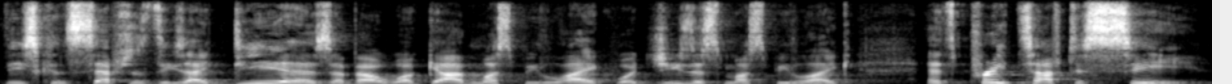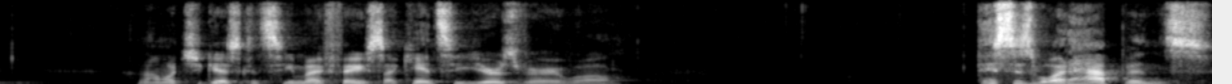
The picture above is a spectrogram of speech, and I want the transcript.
these conceptions, these ideas about what God must be like, what Jesus must be like, and it's pretty tough to see. Don't know how much you guys can see my face. I can't see yours very well. This is what happens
